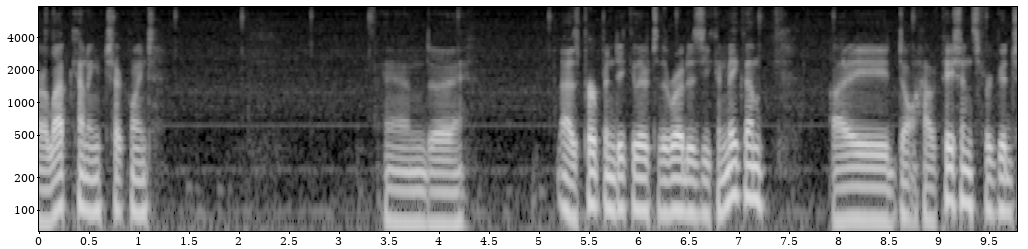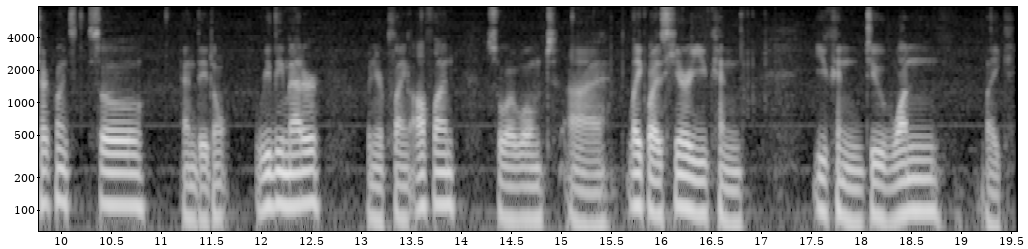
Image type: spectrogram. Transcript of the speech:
Our lap counting checkpoint and uh, as perpendicular to the road as you can make them. I don't have patience for good checkpoints, so and they don't really matter when you're playing offline, so I won't. Uh, likewise, here you can you can do one like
